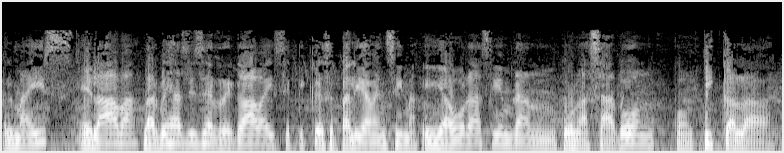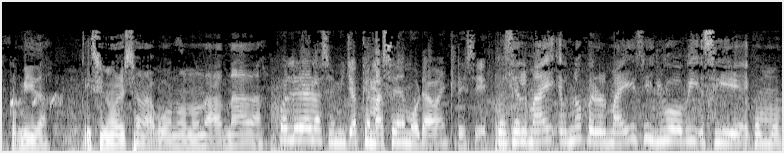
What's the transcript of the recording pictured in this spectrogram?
el maíz, el haba, la arveja sí se regaba y se, pica, se paliaba encima y ahora siembran con asadón, con pica la comida. Y si no le echan abono, no nada, nada. ¿Cuál era la semilla que más se demoraba en crecer? Pues el maíz, no, pero el maíz si yo vi, si como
